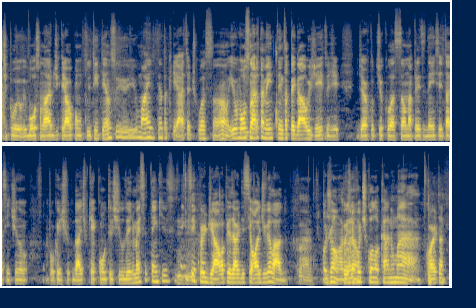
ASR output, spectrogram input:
tipo, o Bolsonaro de criar o conflito intenso e, e o Maia ele tenta criar essa articulação. E o Bolsonaro também tenta pegar o jeito de, de articulação na presidência. Ele tá sentindo um pouco de dificuldade porque é contra o estilo dele, mas você tem que, você tem que ser cordial, apesar desse ódio velado. Claro. Ô João, agora Pois eu não. vou te colocar numa. Corta.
